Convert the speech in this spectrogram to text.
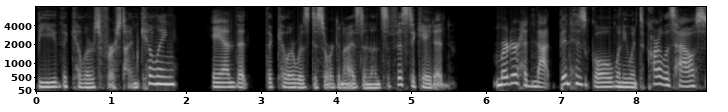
be the killer's first time killing and that the killer was disorganized and unsophisticated. Murder had not been his goal when he went to Karla's house,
